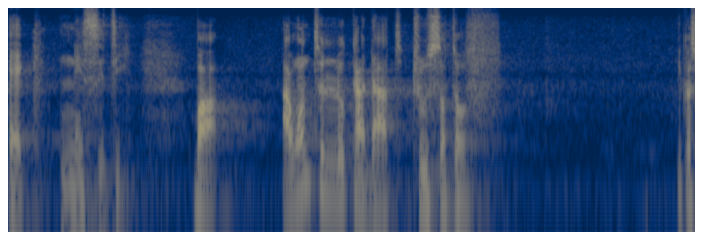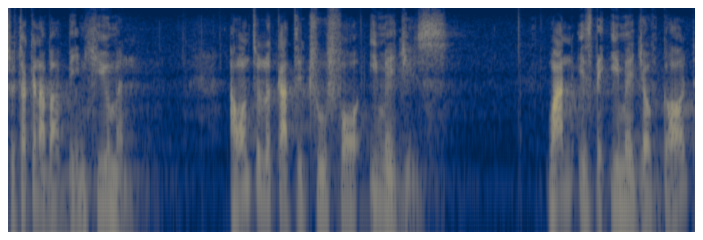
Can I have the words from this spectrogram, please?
ethnicity. But I want to look at that through sort of because we're talking about being human. I want to look at it through four images. One is the image of God,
